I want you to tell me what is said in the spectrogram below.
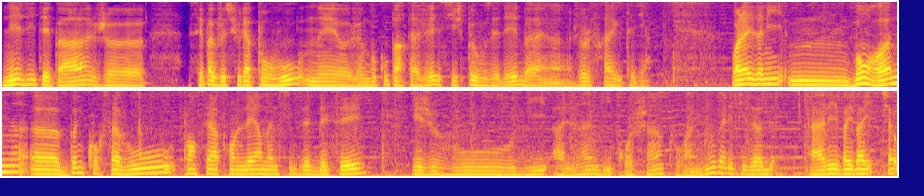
n'hésitez pas. Je c'est pas que je suis là pour vous, mais j'aime beaucoup partager. Si je peux vous aider, ben, je le ferai avec plaisir. Voilà les amis, mm, bon run, euh, bonne course à vous, pensez à prendre l'air même si vous êtes blessé, et je vous dis à lundi prochain pour un nouvel épisode. Allez, bye bye, ciao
